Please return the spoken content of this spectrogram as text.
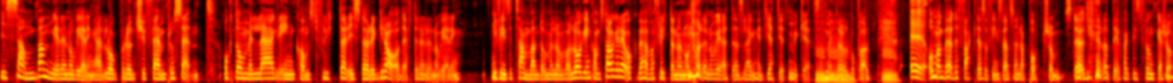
i samband med renoveringar låg på runt 25 procent. Och de med lägre inkomst flyttar i större grad efter en renovering. Det finns ett samband då mellan att vara låginkomsttagare och behöva flytta när någon har renoverat ens lägenhet jätte- jättemycket, så att man inte har råd att bo kvar. Eh, om man behövde fakta så finns det alltså en rapport som stödjer att det faktiskt funkar så.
